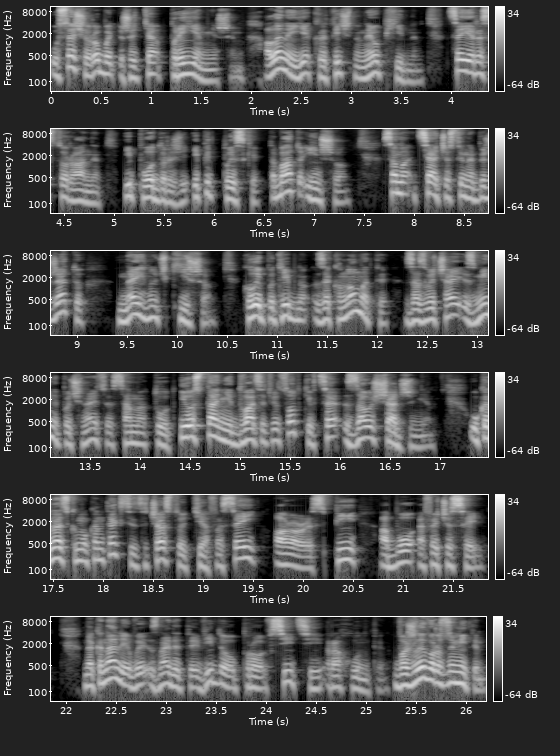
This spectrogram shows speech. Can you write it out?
усе, що робить життя приємнішим, але не є критично необхідним. Це і ресторани, і подорожі, і підписки та багато іншого. Саме ця частина бюджету найгнучкіша. Коли потрібно зекономити, зазвичай зміни починаються саме тут. І останні 20% це заощадження. У канадському контексті це часто TFSA, RRSP або FHSA. На каналі ви знайдете відео про всі ці рахунки. Важливо розуміти,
